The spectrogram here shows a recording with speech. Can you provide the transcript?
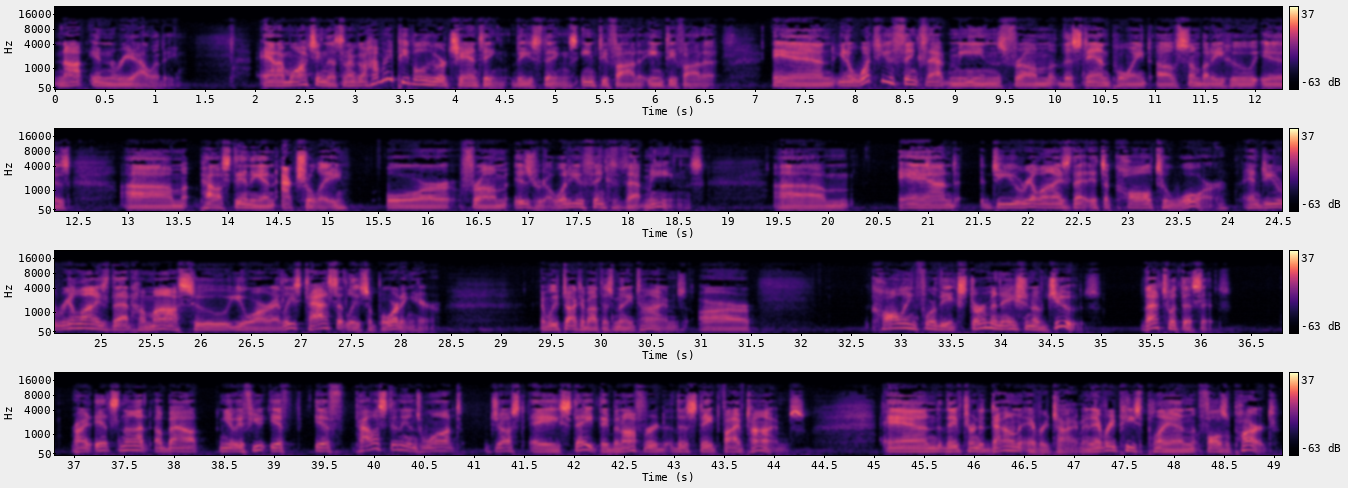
not in reality. And I'm watching this and I go, how many people who are chanting these things, intifada, intifada, and, you know, what do you think that means from the standpoint of somebody who is um, Palestinian actually or from Israel? What do you think that, that means? Um, and do you realize that it's a call to war? And do you realize that Hamas, who you are at least tacitly supporting here, and we've talked about this many times, are calling for the extermination of Jews? That's what this is right? It's not about you know if you if if Palestinians want just a state, they've been offered this state five times, and they've turned it down every time, and every peace plan falls apart.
